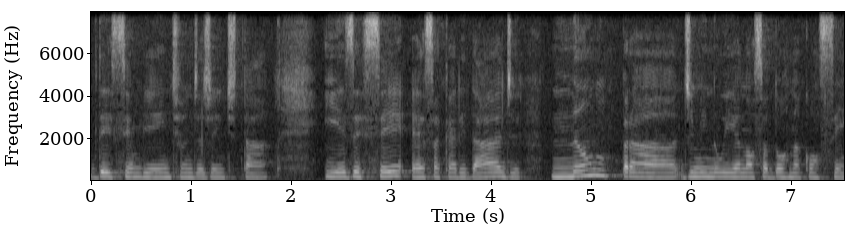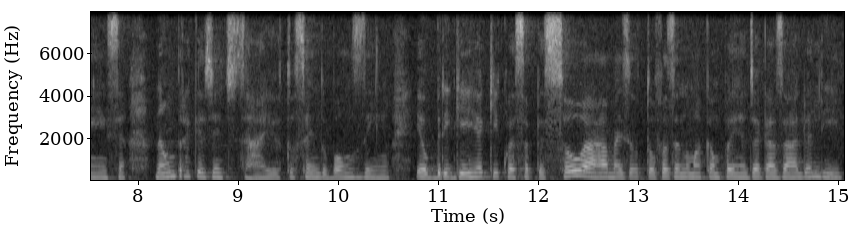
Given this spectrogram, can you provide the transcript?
desse ambiente onde a gente está e exercer essa caridade não para diminuir a nossa dor na consciência, não para que a gente, ah, eu estou sendo bonzinho, eu briguei aqui com essa pessoa, ah, mas eu estou fazendo uma campanha de agasalho ali.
